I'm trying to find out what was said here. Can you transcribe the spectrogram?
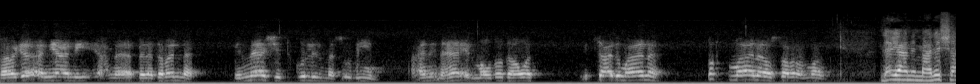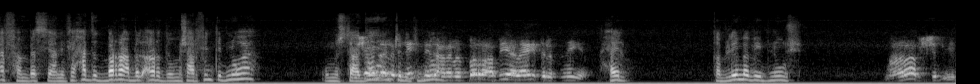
فرجاء يعني إحنا بنتمنى بنناشد كل المسؤولين عن إنهاء الموضوع دوت يتساعدوا معانا. طب معانا يا أستاذ الرحمن. لا يعني معلش أفهم بس يعني في حد اتبرع بالأرض ومش عارفين تبنوها؟ ومستعدين أنتوا اللي تبنوها. إحنا بنتبرع بيها لهيئه الإبنية. حلو. طب ليه ما بيبنوش؟ ما أعرفش بي-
